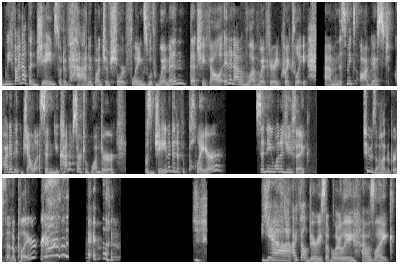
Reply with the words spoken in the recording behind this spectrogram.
we find out that Jane sort of had a bunch of short flings with women that she fell in and out of love with very quickly. Um, and this makes August quite a bit jealous. And you kind of start to wonder was Jane a bit of a player? Sydney, what did you think? She was 100% a player. Yeah, I felt very similarly. I was like,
